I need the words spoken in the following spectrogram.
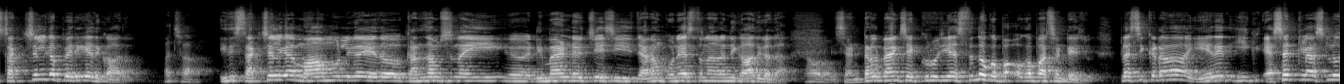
స్ట్రక్చరల్గా పెరిగేది కాదు. అచ్చా. ఇది స్ట్రక్చరల్గా మామూలుగా ఏదో కన్సంప్షన్ అయ్యి డిమాండ్ వచ్చేసి జనం కొనేస్తున్నారని కాదు కదా. సెంట్రల్ బ్యాంక్స్ ఎక్కువ చేస్తుంది ఒక ఒక పర్సంటేజ్ ప్లస్ ఇక్కడ ఏదైతే ఈ ఎసెట్ క్లాస్లో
